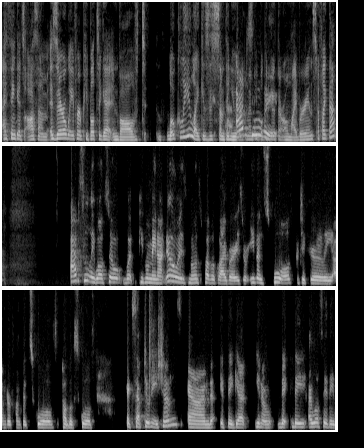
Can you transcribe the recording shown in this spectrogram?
I think it's awesome. Is there a way for people to get involved locally? Like, is this something you recommend people can do at their own library and stuff like that? Absolutely. Well, so what people may not know is most public libraries or even schools, particularly underfunded schools, public schools, accept donations. And if they get, you know, they, they I will say they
